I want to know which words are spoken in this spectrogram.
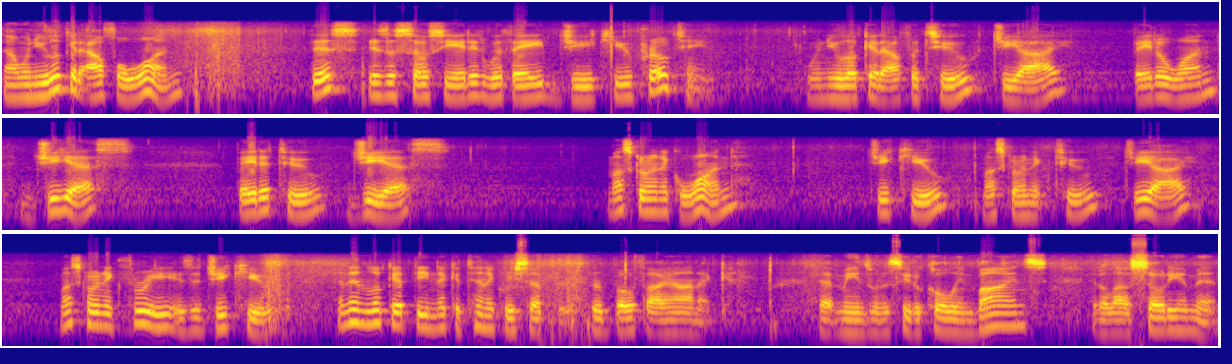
Now, when you look at alpha 1, this is associated with a GQ protein. When you look at alpha 2, GI, beta 1, GS, beta 2, GS, muscarinic 1, GQ, muscarinic 2, GI, muscarinic 3 is a GQ, and then look at the nicotinic receptors. They're both ionic. That means when acetylcholine binds, it allows sodium in.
